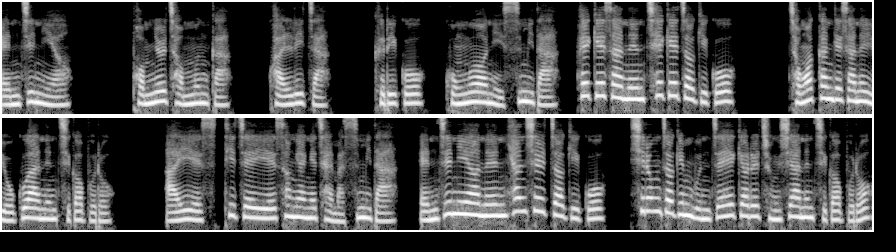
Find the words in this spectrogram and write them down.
엔지니어, 법률 전문가, 관리자, 그리고 공무원이 있습니다. 회계사는 체계적이고 정확한 계산을 요구하는 직업으로 ISTJ의 성향에 잘 맞습니다. 엔지니어는 현실적이고 실용적인 문제 해결을 중시하는 직업으로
